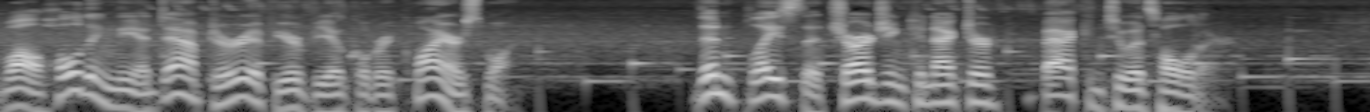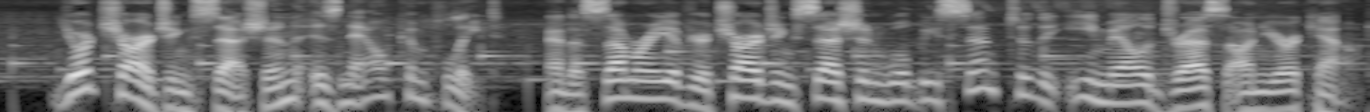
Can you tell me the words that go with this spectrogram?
while holding the adapter if your vehicle requires one. Then place the charging connector back into its holder. Your charging session is now complete and a summary of your charging session will be sent to the email address on your account.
